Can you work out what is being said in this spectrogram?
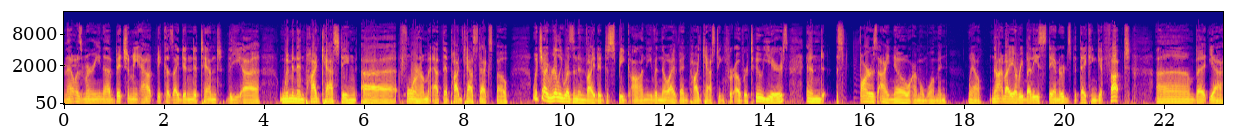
That was Marina bitching me out because I didn't attend the uh, Women in Podcasting uh, forum at the Podcast Expo, which I really wasn't invited to speak on, even though I've been podcasting for over two years. And as far as I know, I'm a woman. Well, not by everybody's standards, but they can get fucked. Um, but yeah.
